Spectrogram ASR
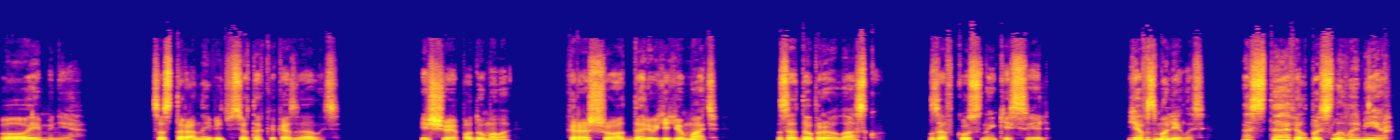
Ой мне. Со стороны ведь все так и казалось. Еще я подумала, хорошо отдарю ее мать за добрую ласку, за вкусный кисель. Я взмолилась, оставил бы Славомир.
